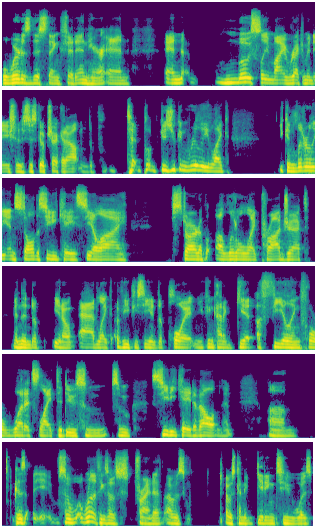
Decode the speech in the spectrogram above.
well where does this thing fit in here? And and mostly my recommendation is just go check it out and because you can really like you can literally install the cdk cli start up a little like project and then to you know add like a vpc and deploy it and you can kind of get a feeling for what it's like to do some some cdk development. Um, because so one of the things I was trying to I was I was kind of getting to was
